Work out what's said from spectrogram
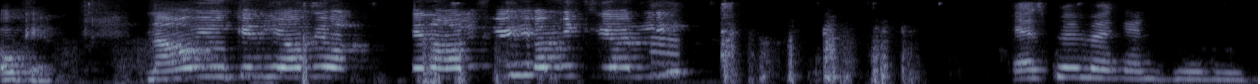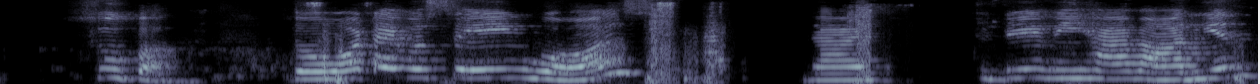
Okay. Now you can hear me. Can all of you hear me clearly? Yes, ma'am, I can hear you. Super. So what I was saying was that today we have Aryan,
